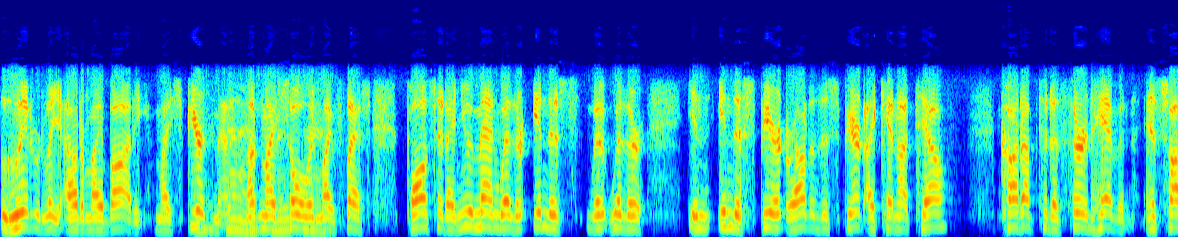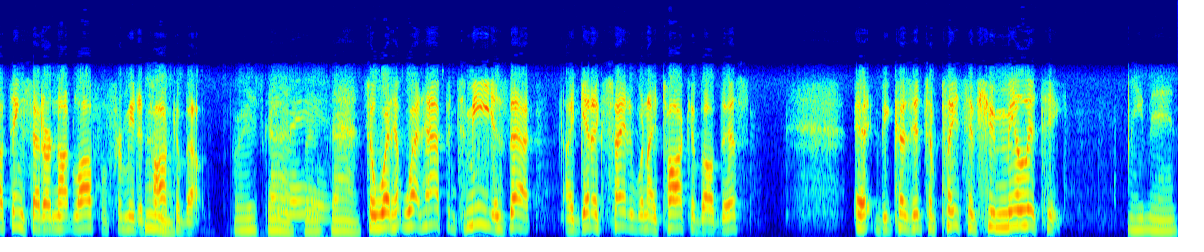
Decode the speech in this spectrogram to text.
literally out of my body, my spirit oh, man, God, not my soul and my flesh. Paul said, "I knew a man whether in this whether in in the spirit or out of the spirit, I cannot tell." Caught up to the third heaven and saw things that are not lawful for me to hmm. talk about. Praise God, Amen. praise God. So what what happened to me is that I get excited when I talk about this uh, because it's a place of humility. Amen.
